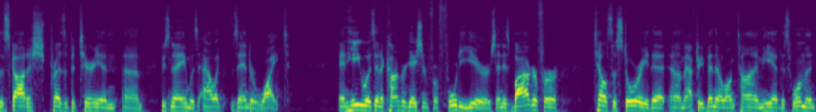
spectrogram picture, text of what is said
a Scottish Presbyterian um, whose name was Alexander Whyte. And he was in a congregation for 40 years. And his biographer tells the story that um, after he'd been there a long time, he had this woman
